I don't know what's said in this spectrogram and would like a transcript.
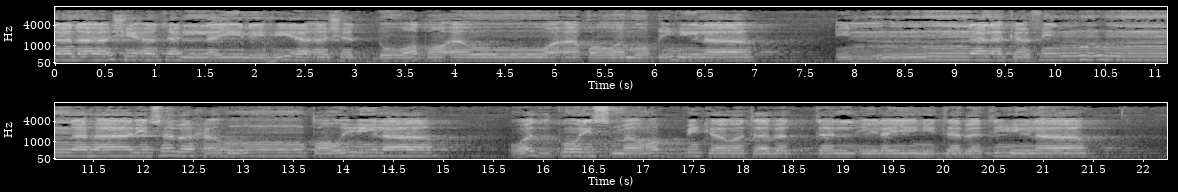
ناشئة الليل هي أشد وطئا وأقوم قيلا إن لك في النهار سبحا طويلا واذكر اسم ربك وتبتل إليه تبتيلا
